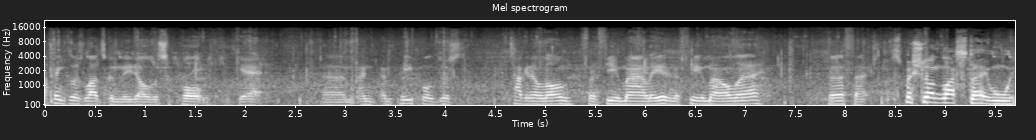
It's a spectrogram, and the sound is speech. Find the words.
I think those lads are going to need all the support we can get, um, and, and people just tagging along for a few mile here and a few mile there. Perfect. Especially on the last day when we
